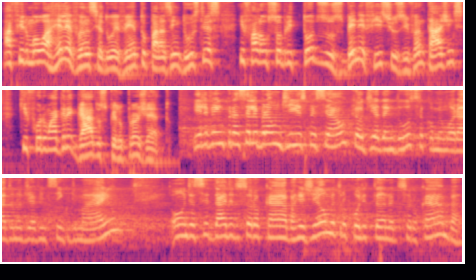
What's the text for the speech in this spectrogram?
afirmou a relevância do evento para as indústrias e falou sobre todos os benefícios e vantagens que foram agregados pelo projeto. E ele vem para celebrar um dia especial, que é o Dia da Indústria, comemorado no dia 25 de maio, onde a cidade de Sorocaba, a região metropolitana de Sorocaba,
